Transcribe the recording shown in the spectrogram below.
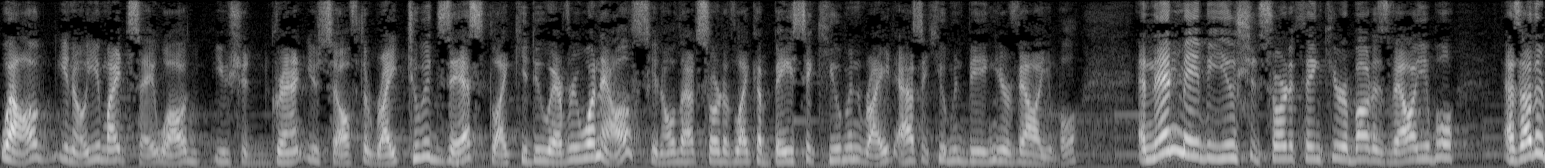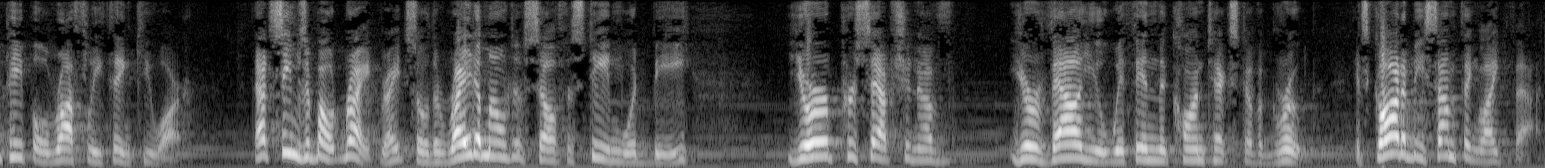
Well, you know, you might say, well, you should grant yourself the right to exist like you do everyone else. You know, that's sort of like a basic human right. As a human being, you're valuable. And then maybe you should sort of think you're about as valuable as other people roughly think you are. That seems about right, right? So the right amount of self-esteem would be your perception of your value within the context of a group. It's got to be something like that.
